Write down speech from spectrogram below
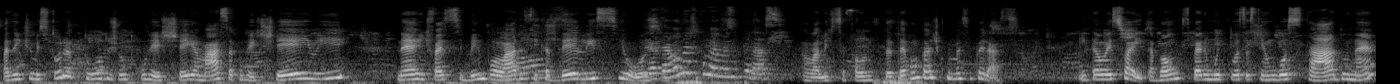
Mas a gente mistura tudo junto com o recheio, a massa com recheio e, né, a gente faz esse bem bolado e fica delicioso. Dá até vontade de comer mais um pedaço. Olha lá, a Letícia falando que dá até vontade de comer mais um pedaço. Então é isso aí, tá bom? Espero muito que vocês tenham gostado, né?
